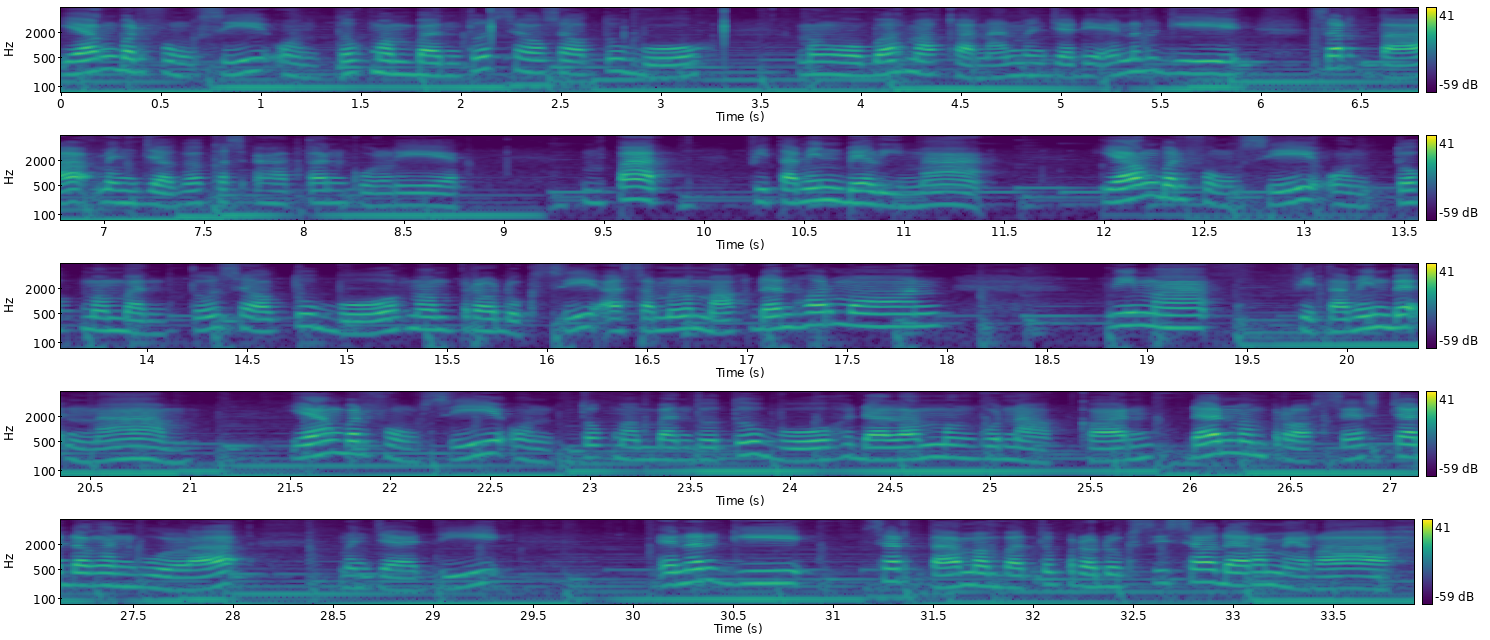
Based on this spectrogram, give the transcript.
yang berfungsi untuk membantu sel-sel tubuh mengubah makanan menjadi energi serta menjaga kesehatan kulit. 4. Vitamin B5 yang berfungsi untuk membantu sel tubuh memproduksi asam lemak dan hormon. 5. Vitamin B6 yang berfungsi untuk membantu tubuh dalam menggunakan dan memproses cadangan gula menjadi energi, serta membantu produksi sel darah merah.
